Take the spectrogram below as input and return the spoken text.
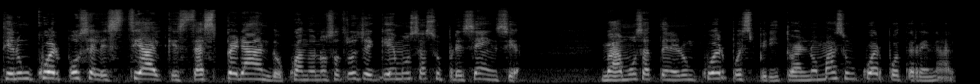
tiene un cuerpo celestial que está esperando cuando nosotros lleguemos a su presencia Vamos a tener un cuerpo espiritual, no más un cuerpo terrenal.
